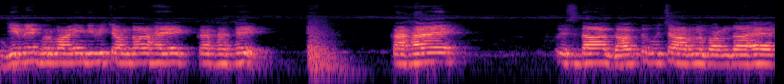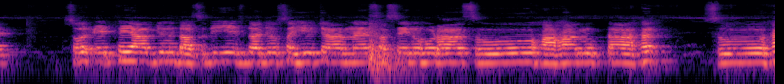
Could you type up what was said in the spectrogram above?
ਜਿਵੇਂ ਗੁਰਬਾਣੀ ਦੇ ਵਿੱਚ ਆਉਂਦਾ ਹੈ, ਕਹੇ ਕਹੇ ਇਸ ਦਾ ਗਲਤ ਉਚਾਰਨ ਬਣਦਾ ਹੈ। ਸੋ ਇੱਥੇ ਆਪ ਜੀ ਨੂੰ ਦੱਸ ਦਈਏ, ਇਸ ਦਾ ਜੋ ਸਹੀ ਉਚਾਰਨ ਹੈ, ਸੱਸੇ ਨੂੰ ਹੋੜਾ, ਸੋ ਹਾਹਾ ਮੁਕਤਾ ਸੋ ਹ,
